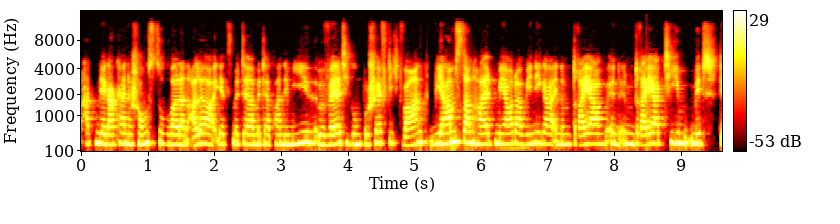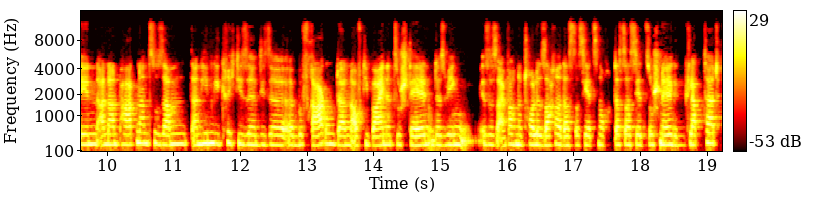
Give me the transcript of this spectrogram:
hatten wir gar keine Chance zu, weil dann alle jetzt mit der, mit der Pandemiebewältigung beschäftigt waren. Wir haben es dann halt mehr oder weniger in einem Dreier, in, im Dreierteam mit den anderen Partnern zusammen dann hingekriegt, diese, diese äh, Befragung dann auf die Beine zu stellen. Und deswegen ist es einfach eine tolle Sache, dass das jetzt noch, dass das jetzt so schnell geklappt hat.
